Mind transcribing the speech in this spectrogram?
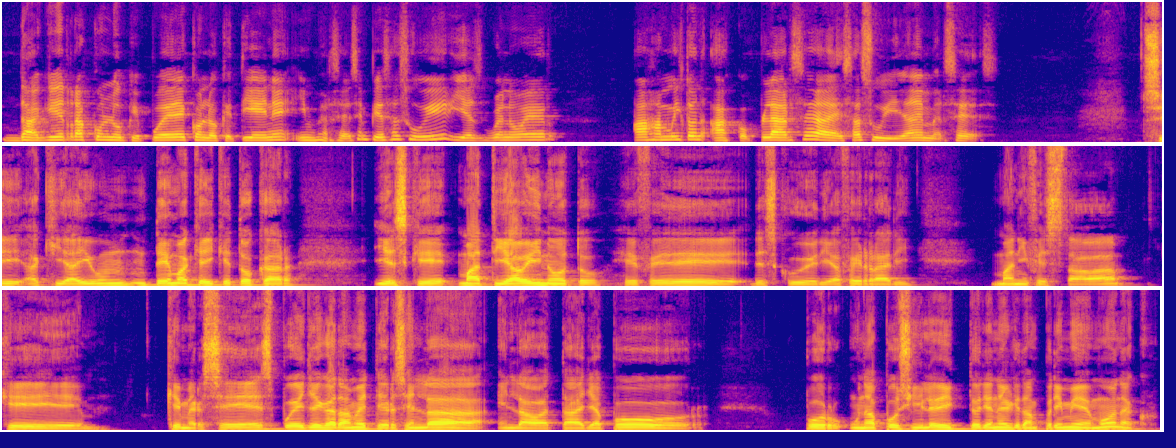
da guerra con lo que puede, con lo que tiene, y Mercedes empieza a subir y es bueno ver a Hamilton acoplarse a esa subida de Mercedes. Sí, aquí hay un, tema que hay que tocar y es que Matías Binotto, jefe de, de, escudería Ferrari, manifestaba que, que, Mercedes puede llegar a meterse en la, en la batalla por, por una posible victoria en el Gran Premio de Mónaco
